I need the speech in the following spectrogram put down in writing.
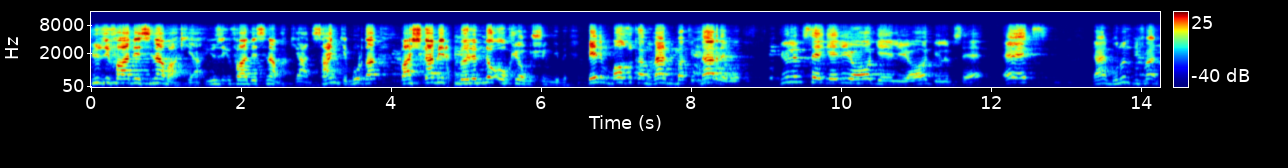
yüz ifadesine bak ya. Yüz ifadesine bak. Yani sanki burada başka bir bölümde okuyormuşsun gibi. Benim bazukamı ver bir bakayım. Nerede bu? Gülümse geliyor, geliyor, gülümse. Evet. Yani bunun ifade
